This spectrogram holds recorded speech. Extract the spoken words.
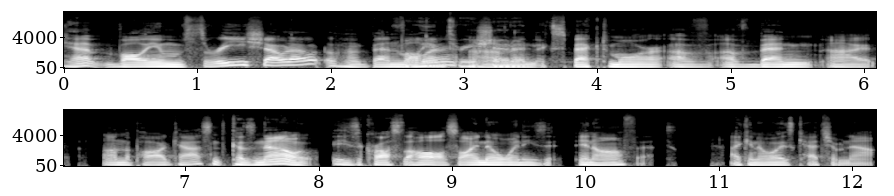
Yeah, volume three shout out of uh, Ben Volume Muller. three um, shout out. and expect more of of Ben uh, on the podcast because now he's across the hall, so I know when he's in office. I can always catch him now.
